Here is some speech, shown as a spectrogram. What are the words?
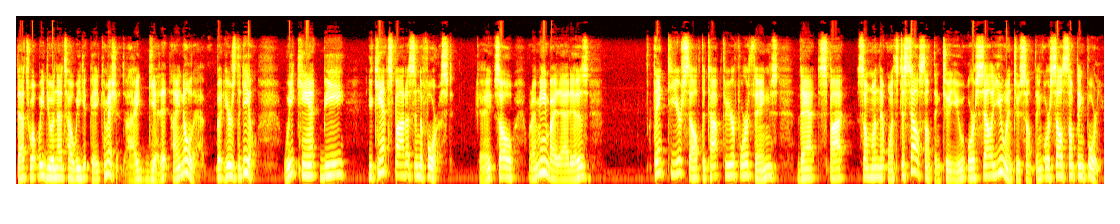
That's what we do, and that's how we get paid commissions. I get it. I know that. But here's the deal we can't be, you can't spot us in the forest. Okay, so what I mean by that is think to yourself the top three or four things that spot someone that wants to sell something to you or sell you into something or sell something for you.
